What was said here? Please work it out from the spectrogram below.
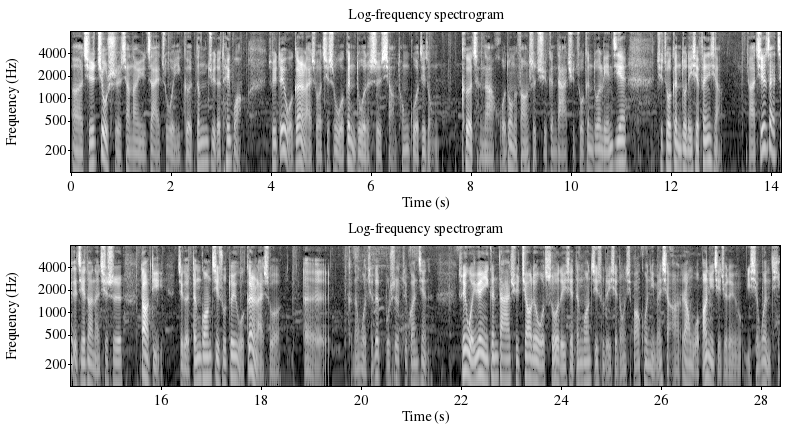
呃，其实就是相当于在做一个灯具的推广，所以对于我个人来说，其实我更多的是想通过这种课程啊活动的方式去跟大家去做更多连接，去做更多的一些分享啊。其实，在这个阶段呢，其实到底这个灯光技术对于我个人来说，呃，可能我觉得不是最关键的。所以我愿意跟大家去交流我所有的一些灯光技术的一些东西，包括你们想要让我帮你解决的有一些问题。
